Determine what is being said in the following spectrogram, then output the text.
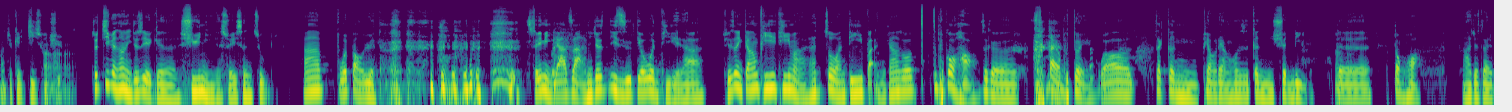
然后就可以寄出去，就基本上你就是有一个虚拟的随身助理，他不会抱怨，随你压榨，你就一直丢问题给他。学生你刚刚 PPT 嘛，他做完第一版，你跟他说这不够好，这个带有不对，我要再更漂亮或是更绚丽的动画，然后就在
